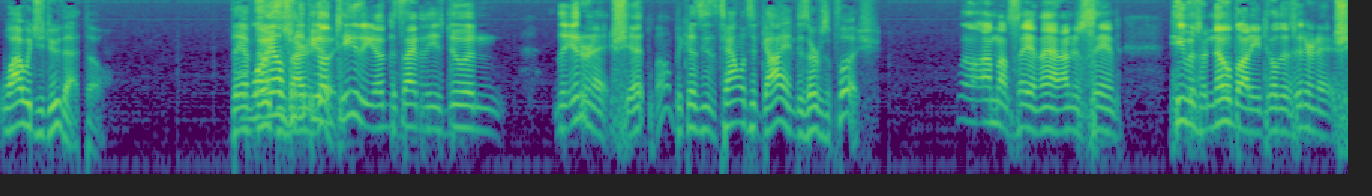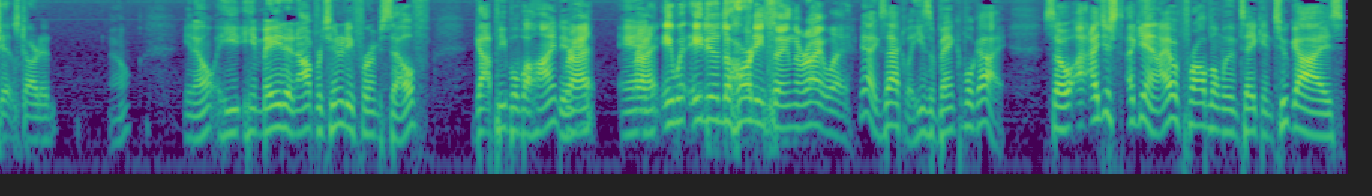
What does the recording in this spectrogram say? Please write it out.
Why would you do that though? They have Why no else desire would he be on it. TV? Other than the fact that he's doing the internet shit. Well, because he's a talented guy and deserves a push. Well, I'm not saying that. I'm just saying he was a nobody until this internet shit started. No, you know he he made an opportunity for himself, got people behind him, Right. And right. He went, he did the Hardy thing the right way. Yeah, exactly. He's a bankable guy. So I, I just again I have a problem with him taking two guys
